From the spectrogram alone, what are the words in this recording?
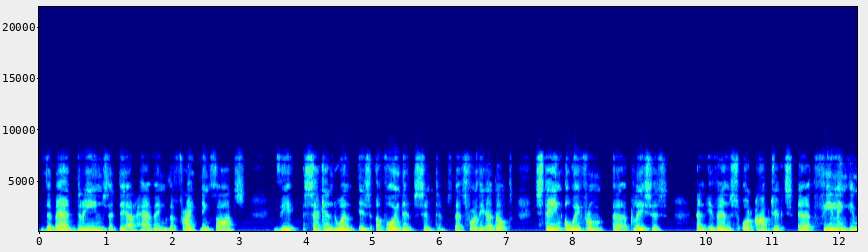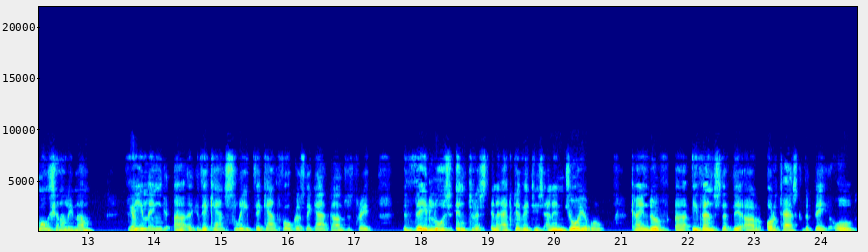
the bad dreams that they are having, the frightening thoughts. The second one is avoidance symptoms. That's for the adult, staying away from uh, places and events or objects, uh, feeling emotionally numb Yeah. feeling uh, they can't sleep, they can't focus, they can't concentrate. They lose interest in activities and enjoyable kind of uh, events that they are or tasks that they hold.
